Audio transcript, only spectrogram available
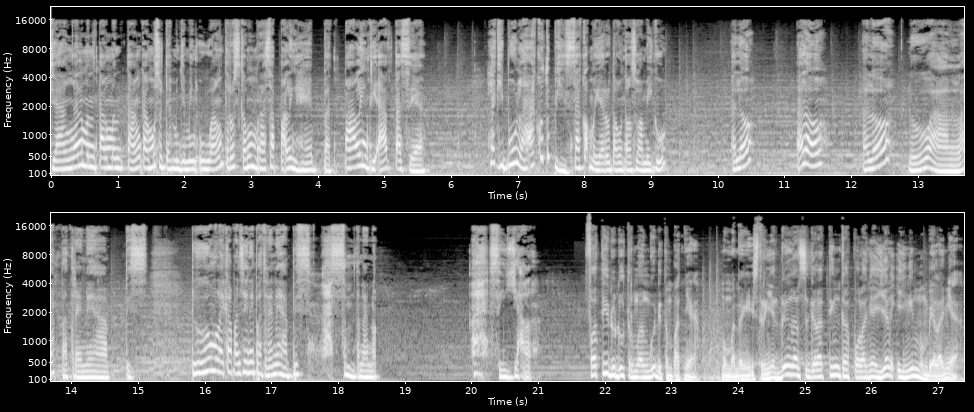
Jangan mentang-mentang kamu sudah menjamin uang terus kamu merasa paling hebat, paling di atas ya. Lagi pula aku tuh bisa kok bayar utang-utang suamiku. Halo? Halo? Halo? Loh alat baterainya habis. Duh mulai kapan sih ini baterainya habis? Asem tenan. Ah sial. Fatih duduk termanggu di tempatnya, memandangi istrinya dengan segala tingkah polanya yang ingin membelanya.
